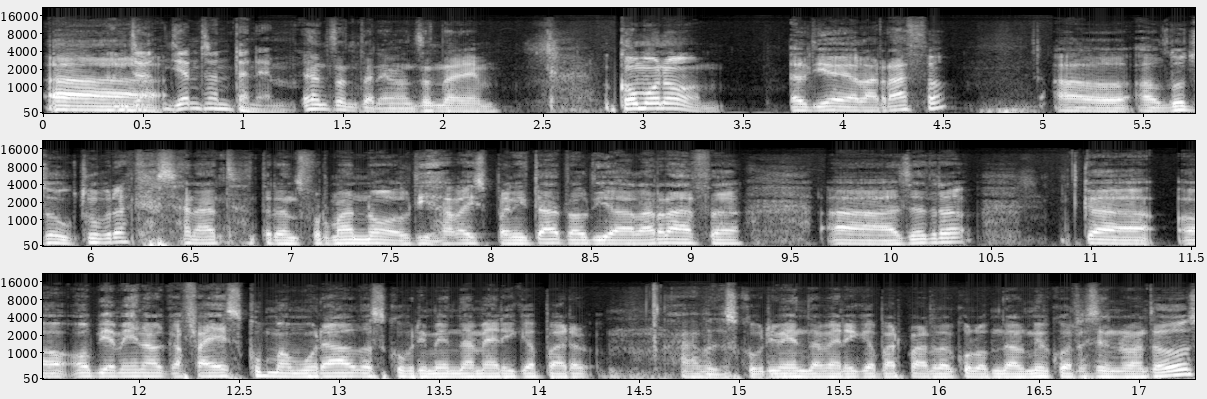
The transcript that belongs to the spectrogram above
uh, ja, ja ens entenem. Ja ens entenem, ens entenem. Com o no, el dia de la raza, el, el 12 d'octubre, que s'ha anat transformant, no, el dia de la hispanitat, el dia de la raza, uh, etc que, uh, òbviament, el que fa és commemorar el descobriment d'Amèrica per, el descobriment d'Amèrica per part del Colom del 1492,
